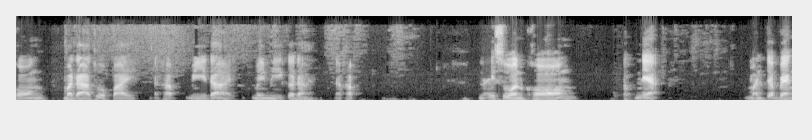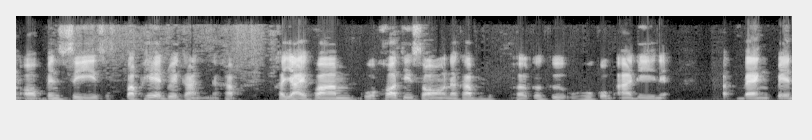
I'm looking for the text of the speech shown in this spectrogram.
ของธรรมดาทั่วไปนะครับ มีได้ไม่มีก็ได้นะครับ ในส่วนของกฎเนี่ยมันจะแบ่งออกเป็น 4 ประเภทด้วยกันนะครับ ขยายความหัวข้อที่2นะครับก็คืออุหุกมอาดีเนี่ยแบ่งเป็น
